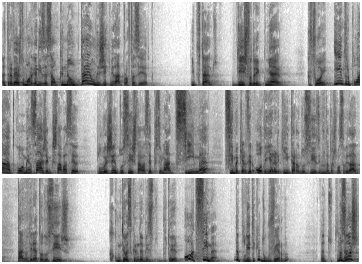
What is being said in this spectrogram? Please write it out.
através de uma organização que não tem legitimidade para o fazer, e, portanto, diz Frederico Pinheiro que foi interpelado com a mensagem que estava a ser, pelo agente do SIS, estava a ser pressionado de cima, de cima quer dizer ou da hierarquia interna do SIS, e portanto a responsabilidade está no diretor do SIS, que cometeu esse crime de abuso de poder, ou de cima da política, do governo, Portanto, mas hoje,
